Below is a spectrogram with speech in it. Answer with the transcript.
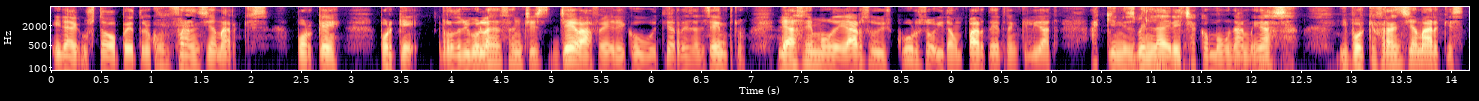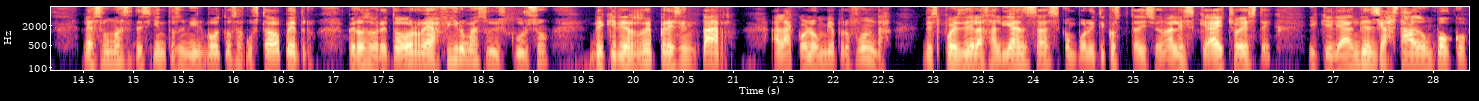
y la de Gustavo Petro con Francia Márquez. ¿Por qué? Porque Rodrigo Lara Sánchez lleva a Federico Gutiérrez al centro, le hace moderar su discurso y da un parte de tranquilidad a quienes ven la derecha como una amenaza. Y porque Francia Márquez le asuma 700.000 votos a Gustavo Petro, pero sobre todo reafirma su discurso de querer representar a la Colombia profunda, después de las alianzas con políticos tradicionales que ha hecho este y que le han desgastado un poco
